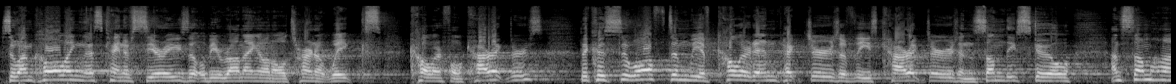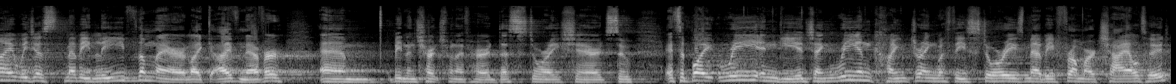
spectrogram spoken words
So I'm calling this kind of series that will be running on alternate weeks colourful characters because so often we have coloured in pictures of these characters in Sunday school and somehow we just maybe leave them there. Like I've never um, been in church when I've heard this story shared. So it's about re engaging, re encountering with these stories maybe from our childhood.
